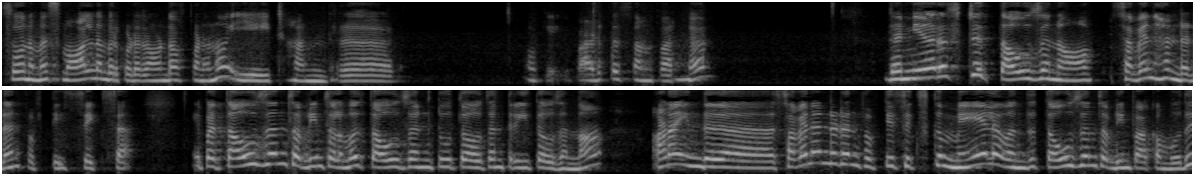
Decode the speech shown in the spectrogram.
ஸோ நம்ம ஸ்மால் நம்பர் கூட ரவுண்ட் ஆஃப் பண்ணணும். எயிட் ஹண்ட்ரட் ஓகே இப்போ அடுத்த சம் பாருங்க. The nearest thousand of seven hundred and fifty six இப்போ தௌசண்ட்ஸ் அப்படின்னு சொல்லும்போது thousand two thousand three thousand தான். ஆனால் இந்த செவன் ஹண்ட்ரட் அண்ட் ஃபிஃப்டி சிக்ஸ்க்கு மேலே வந்து தௌசண்ட்ஸ் அப்படின்னு பார்க்கும்போது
